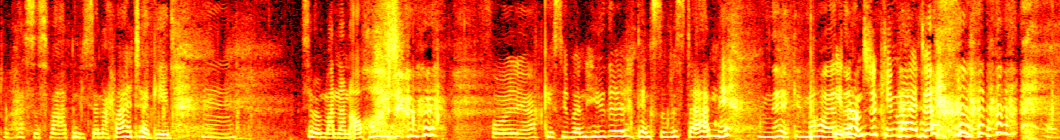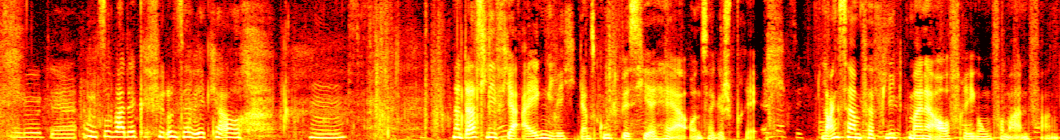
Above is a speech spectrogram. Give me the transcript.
Du hast das Warten, wie es danach weitergeht. Mhm. Das ist ja beim Wandern auch oft. Voll, ja. Gehst über den Hügel, denkst du bis da, nee. Nee, genau weiter. Geht noch ein Stückchen weiter. Absolut, ja. Und so war der Gefühl unser Weg ja auch. Hm. Na, das lief ja eigentlich ganz gut bis hierher, unser Gespräch. Langsam verfliegt meine Aufregung vom Anfang.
